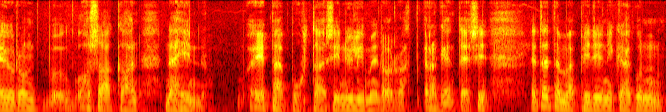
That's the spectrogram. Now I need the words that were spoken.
euron osakaan näihin epäpuhtaisiin ylimenorakenteisiin. Ja tätä mä pidin ikään kuin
